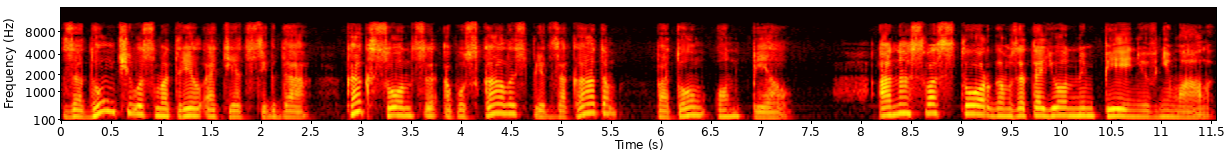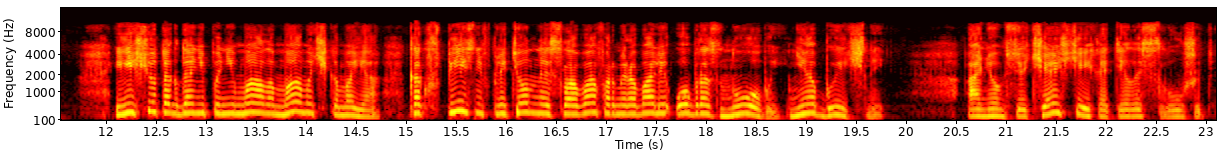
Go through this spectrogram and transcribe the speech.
Задумчиво смотрел отец всегда, как солнце опускалось пред закатом, потом он пел. Она с восторгом затаенным пению внимала. И еще тогда не понимала, мамочка моя, как в песнь вплетенные слова формировали образ новый, необычный, о нем все чаще и хотелось слушать.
